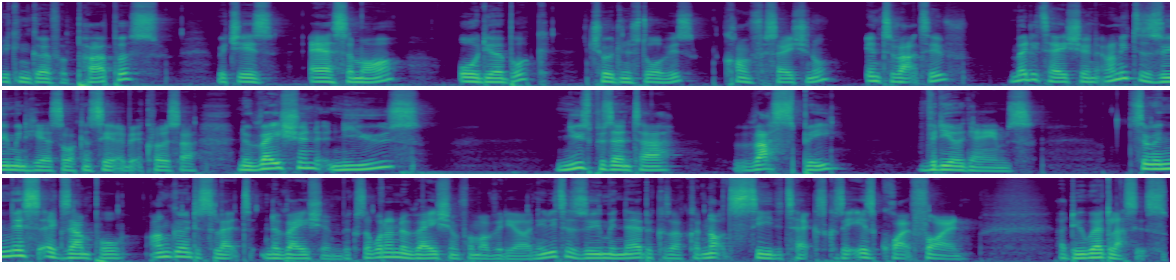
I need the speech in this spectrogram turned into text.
We can go for purpose, which is ASMR, audiobook, children's stories, conversational, interactive, meditation, and I need to zoom in here so I can see it a bit closer. Narration, news, news presenter, raspy, video games. So in this example, I'm going to select narration because I want a narration for my video. I needed to zoom in there because I could not see the text because it is quite fine. I do wear glasses.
